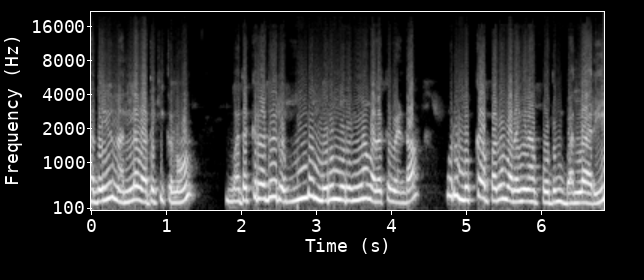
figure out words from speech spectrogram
அதையும் நல்லா வதக்கிக்கணும். வதக்குறது ரொம்ப முறுமுறுன்னா வதக்க வேண்டாம். ஒரு முக்கா பதம் வதங்கினா போதும் பல்லாரி.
